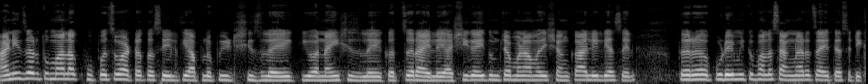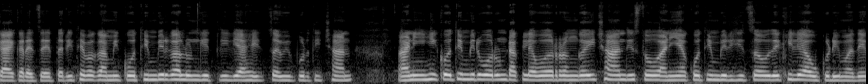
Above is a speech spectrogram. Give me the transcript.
आणि जर तुम्हाला खूपच वाटत असेल की आपलं पीठ शिजलंय किंवा नाही शिजलंय कच्चं राहिलंय अशी काही तुमच्या मनामध्ये शंका आलेली असेल तर पुढे मी तुम्हाला सांगणारच आहे त्यासाठी काय करायचं आहे तर इथे बघा मी कोथिंबीर घालून घेतलेली आहे चवीपुरती छान. आणि ही कोथिंबीर वरून टाकल्यावर रंगही छान दिसतो आणि या कोथिंबीरची चव देखील या उकडीमध्ये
